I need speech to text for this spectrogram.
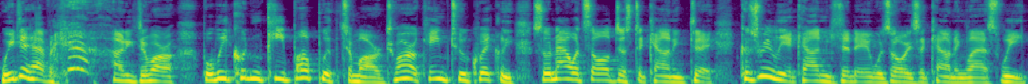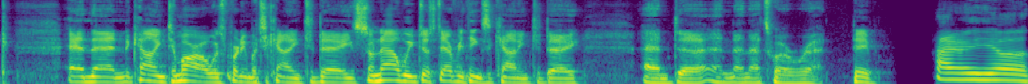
We did have accounting tomorrow, but we couldn't keep up with tomorrow. Tomorrow came too quickly. So now it's all just accounting today. Because really, accounting today was always accounting last week. And then accounting tomorrow was pretty much accounting today. So now we just everything's accounting today. And, uh, and, and that's where we're at. Dave. I uh,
